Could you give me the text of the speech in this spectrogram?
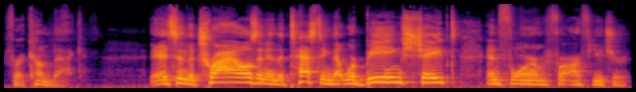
for a comeback. It's in the trials and in the testing that we're being shaped and formed for our future.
